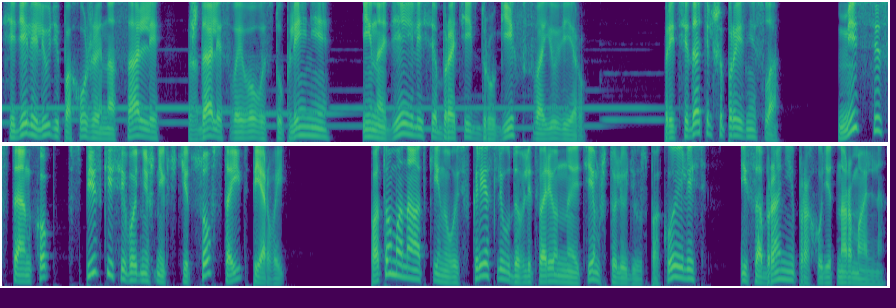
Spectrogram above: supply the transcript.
сидели люди, похожие на Салли, ждали своего выступления и надеялись обратить других в свою веру. Председательша произнесла «Миссис Стэнхоп в списке сегодняшних чтецов стоит первой. Потом она откинулась в кресле, удовлетворенная тем, что люди успокоились, и собрание проходит нормально.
